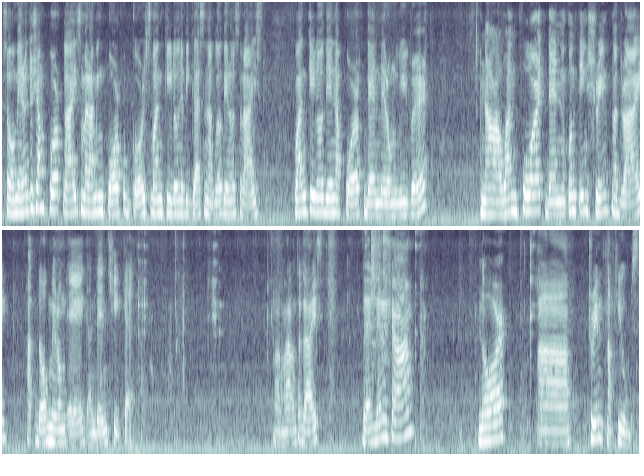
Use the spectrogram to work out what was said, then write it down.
So meron to siyang pork guys, maraming pork of course, 1 kilo na bigas na glutinous rice, 1 kilo din na pork, then merong liver na 1 fourth, then konting shrimp na dried, hotdog, merong egg, and then chicken. Ah, mga unta guys. Then, meron siyang nor ah shrimp na cubes.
